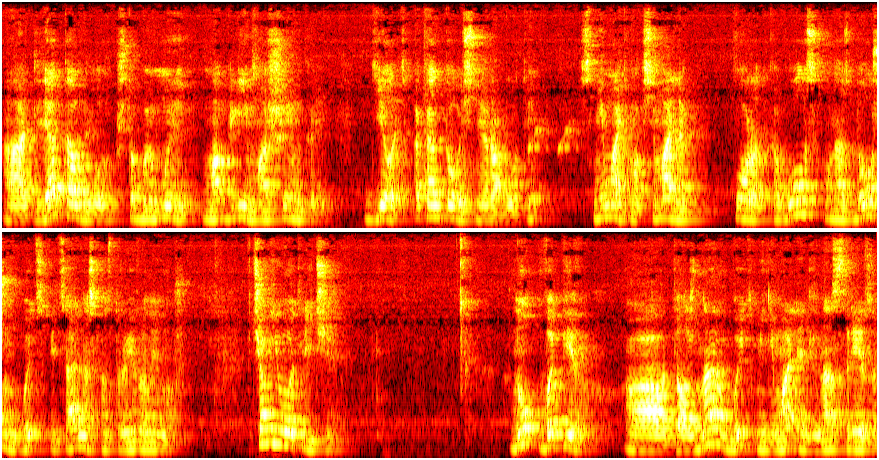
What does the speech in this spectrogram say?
а для того, чтобы мы могли машинкой делать окантовочные работы, снимать максимально коротко волос, у нас должен быть специально сконструированный нож. В чем его отличие? Ну, во-первых, а, должна быть минимальная длина среза,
